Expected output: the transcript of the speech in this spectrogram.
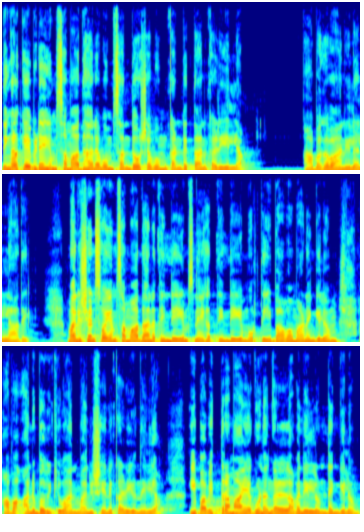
നിങ്ങൾക്ക് എവിടെയും സമാധാനവും സന്തോഷവും കണ്ടെത്താൻ കഴിയില്ല. ആ ഭഗവാനിലല്ലാതെ മനുഷ്യൻ സ്വയം സമാധാനത്തിന്റെയും സ്നേഹത്തിന്റെയും മൂർത്തീഭാവമാണെങ്കിലും അവ അനുഭവിക്കുവാൻ മനുഷ്യന് കഴിയുന്നില്ല. ഈ പവിത്രമായ ഗുണങ്ങൾ അവനിൽ ഉണ്ടെങ്കിലും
